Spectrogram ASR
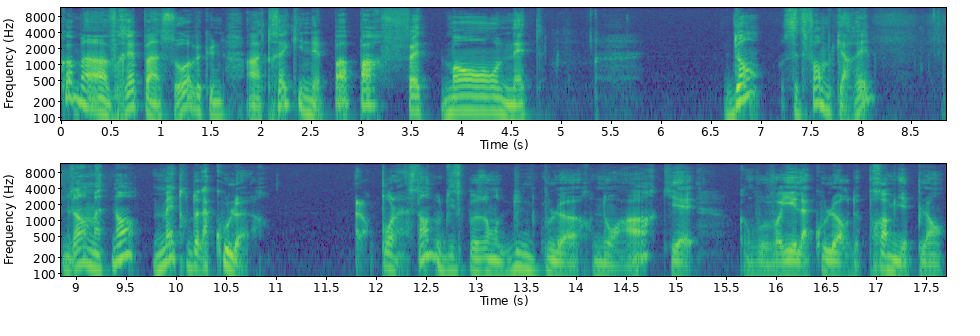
comme un vrai pinceau avec un trait qui n'est pas parfaitement net. Dans cette forme carrée, nous allons maintenant mettre de la couleur. Alors pour l'instant, nous disposons d'une couleur noire, qui est, comme vous voyez, la couleur de premier plan,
